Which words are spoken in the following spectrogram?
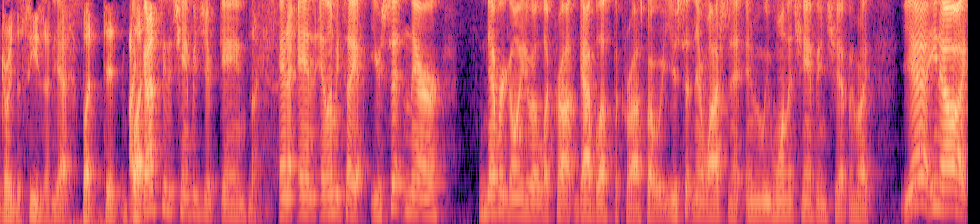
during the season. Yes. but did but I got to see the championship game. Nice. And and and let me tell you, you're sitting there, never going to a lacrosse. God bless lacrosse, but you're sitting there watching it, and we won the championship, and we're like. Yeah, you know, I,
